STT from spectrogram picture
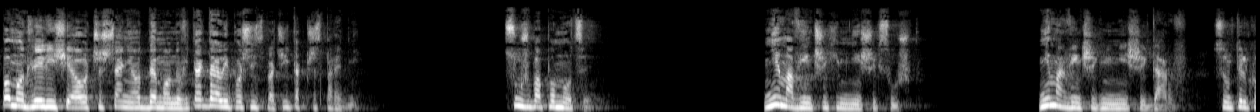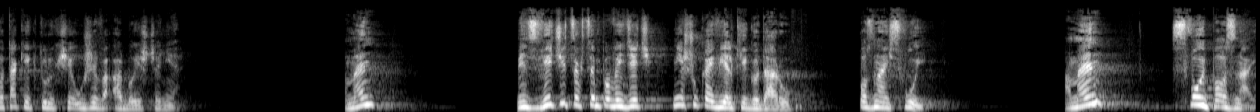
pomodlili się o oczyszczenie od demonów i tak dalej, poszli spać i tak przez parę dni. Służba pomocy. Nie ma większych i mniejszych służb. Nie ma większych i mniejszych darów. Są tylko takie, których się używa albo jeszcze nie. Amen? Więc wiecie, co chcę powiedzieć? Nie szukaj wielkiego daru. Poznaj swój. Amen? Swój poznaj.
